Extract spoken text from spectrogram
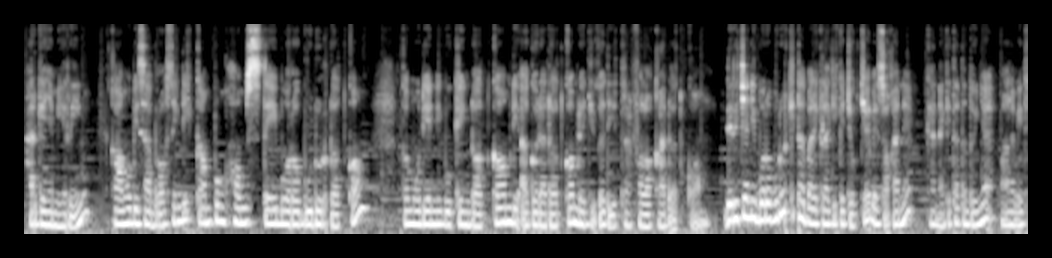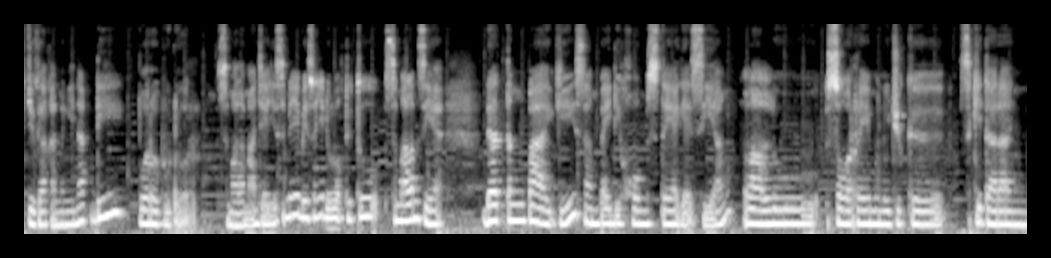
harganya miring, kamu bisa browsing di kampunghomestayborobudur.com, kemudian di booking.com, di agoda.com, dan juga di traveloka.com. Dari Candi Borobudur kita balik lagi ke Jogja besokannya, karena kita tentunya malam itu juga akan menginap di Borobudur. Semalam aja aja, sebenarnya biasanya dulu waktu itu semalam sih ya. Datang pagi sampai di homestay agak siang, lalu sore menuju ke sekitaran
